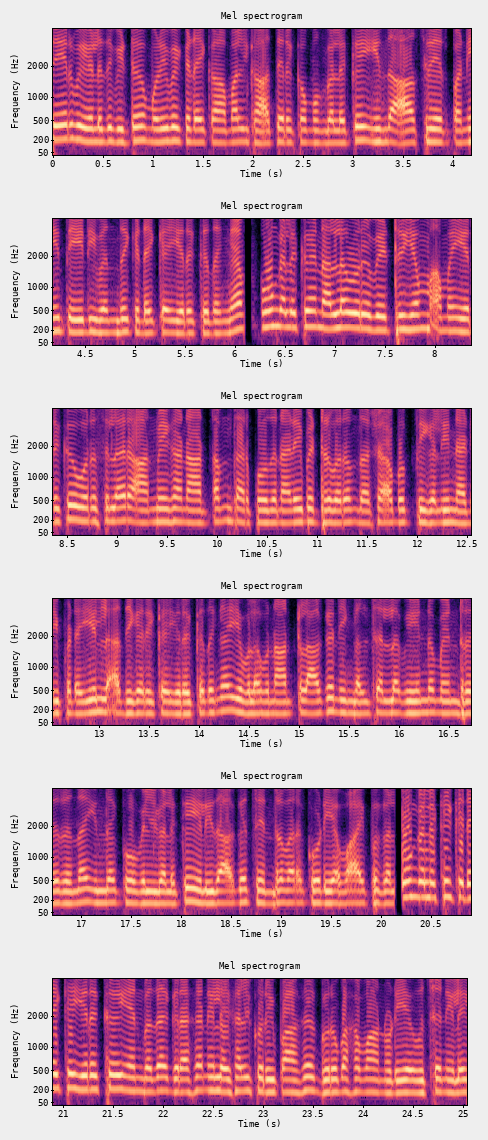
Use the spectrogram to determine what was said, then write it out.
தேர்வு எழுதிவிட்டு முடிவு கிடைக்காமல் காத்திருக்கும் உங்களுக்கு இந்த ஆசிரியர் பணி தேடி வந்து கிடைக்க இருக்குதுங்க. உங்களுக்கு நல்ல ஒரு வெற்றியும் அமையிருக்கு. ஒரு சிலர் ஆன்மீக நாட்டம் தற்போது நடைபெற்று வரும் தசாபுக்திகளின் அடிப்படையில் அதிகரிக்க இருக்குதுங்க. இவ்வளவு நாட்களாக நீங்கள் செல்ல வேண்டும் என்று இருந்த இந்த கோவில்களுக்கு எளிதாக சென்று வரக்கூடிய வாய்ப்புகள் உங்களுக்கு கிடைக்க இருக்கு என்பதை கிரக நிலைகள் குறிப்பாக குரு பகவானுடைய உச்சநிலை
